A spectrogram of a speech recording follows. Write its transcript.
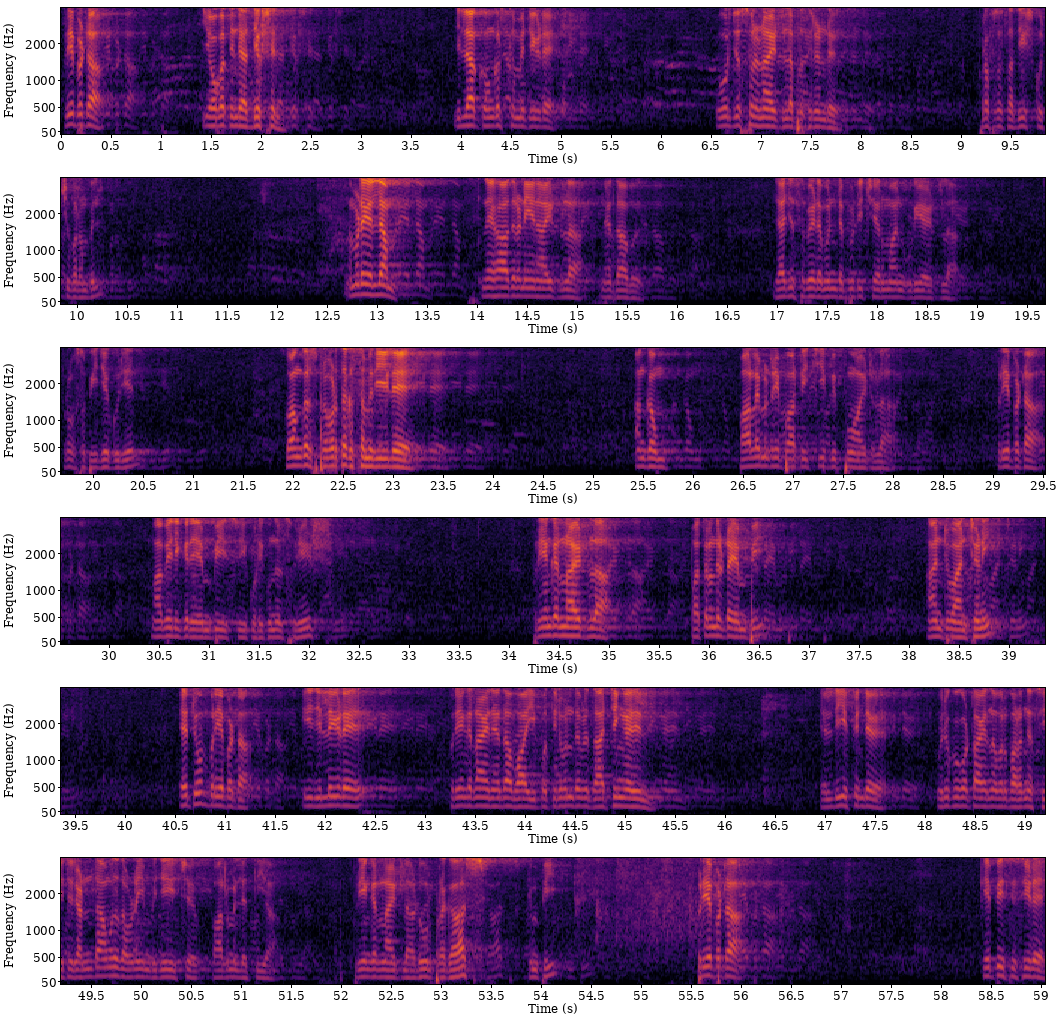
പ്രിയപ്പെട്ട യോഗത്തിന്റെ അധ്യക്ഷൻ ജില്ലാ കോൺഗ്രസ് കമ്മിറ്റിയുടെ ഊർജസ്വലനായിട്ടുള്ള പ്രസിഡന്റ് പ്രൊഫസർ സതീഷ് കൊച്ചുപറമ്പിൽ നമ്മുടെ എല്ലാം സ്നേഹാദരണീയനായിട്ടുള്ള നേതാവ് രാജ്യസഭയുടെ മുൻ deputy chairman കൂടിയായിട്ടുള്ള professor P J Kurian Congress പ്രവർത്തക സമിതിയിലെ അംഗം പാർലമെന്ററി പാർട്ടി ചീഫ് വിപ്പുമായിട്ടുള്ള പ്രിയപ്പെട്ട മാവേലിക്കര എം പി ശ്രീ കൊടിക്കുന്നിൽ സുരേഷ് പ്രിയങ്കരനായിട്ടുള്ള പത്തനംതിട്ട എം പി ആന്റു ആന്റണി ഏറ്റവും പ്രിയപ്പെട്ട ഈ ജില്ലയുടെ പ്രിയങ്കരനായ നേതാവായി ഇപ്പോൾ തിരുവനന്തപുരത്ത് ആറ്റിങ്ങലിൽ എൽ ഡി എഫിന്റെ ഉരുക്കുകോട്ട എന്നവർ പറഞ്ഞ സീറ്റ് രണ്ടാമത് തവണയും വിജയിച്ച് പാർലമെന്റിലെത്തിയ പ്രിയങ്കരനായിട്ടുള്ള അടൂർ പ്രകാശ് എം പി. പ്രിയപ്പെട്ട കെ പി സി സിയുടെ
